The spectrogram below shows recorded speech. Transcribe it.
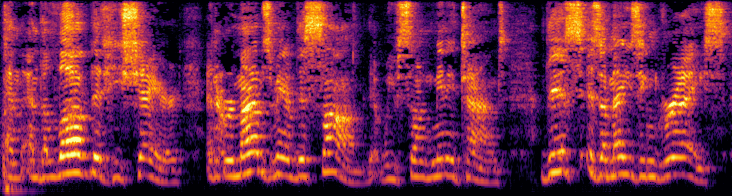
and, and the love that he shared. And it reminds me of this song that we've sung many times. This is amazing grace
